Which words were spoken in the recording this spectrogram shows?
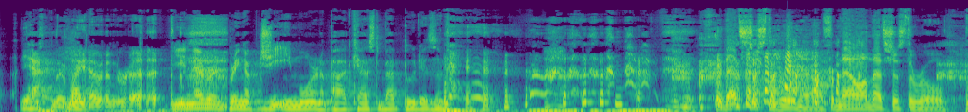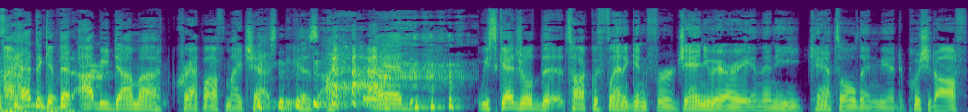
Yeah, that like, we haven't read. you never bring up G.E. Moore in a podcast about Buddhism. Yeah, that's just the rule now. From now on, that's just the rule. I had to get that Abhidhamma crap off my chest because I, I had, we scheduled the talk with Flanagan for January and then he canceled and we had to push it off.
